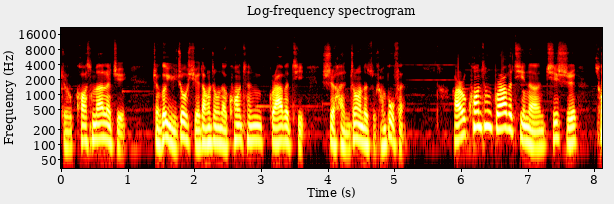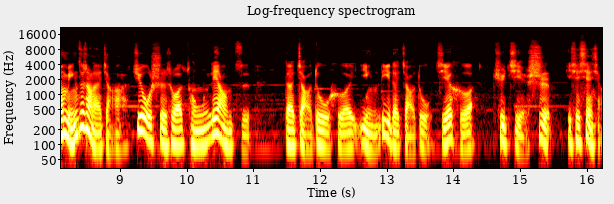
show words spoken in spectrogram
就是 cosmology，整个宇宙学当中的 quantum gravity 是很重要的组成部分。而 quantum gravity 呢，其实从名字上来讲啊，就是说从量子的角度和引力的角度结合去解释一些现象，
